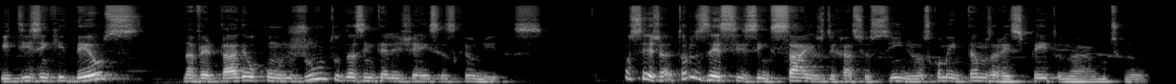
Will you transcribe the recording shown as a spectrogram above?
E dizem que Deus, na verdade, é o conjunto das inteligências reunidas. Ou seja, todos esses ensaios de raciocínio, nós comentamos a respeito na, último,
